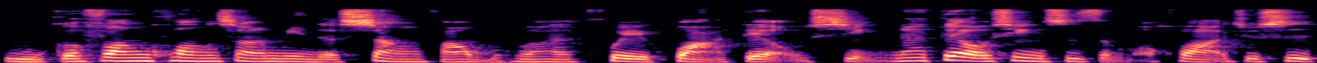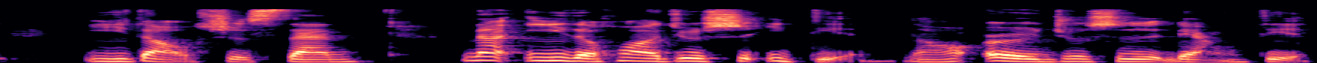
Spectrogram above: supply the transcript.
五个方框上面的上方，我们会会画调性。那调性是怎么画？就是一到十三。那一的话就是一点，然后二就是两点，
